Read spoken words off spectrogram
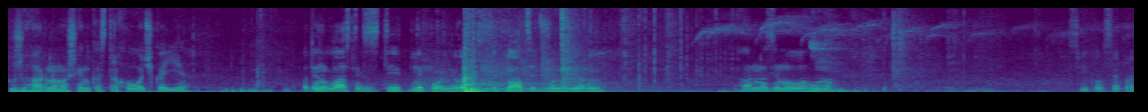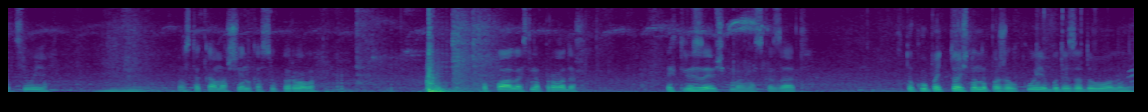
Дуже гарна машинка, страховочка є. Один власник, не пам'ятаю, років 15 вже, мабуть. Гарна зимова гума. Світло все працює. Ось така машинка суперова. Попалась на продаж. Ексклюзивчик, можна сказати. Хто купить, точно не пожалкує, буде задоволений.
